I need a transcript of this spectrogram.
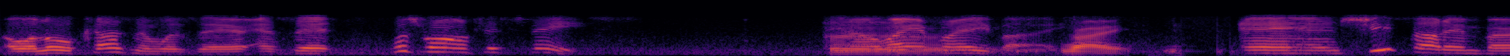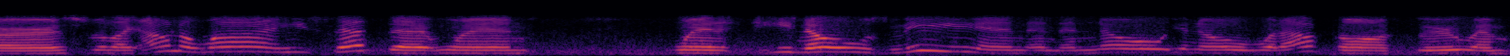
or a little cousin was there and said, "What's wrong with his face?" You know, right in front of everybody. Right. And she felt embarrassed, but like I don't know why he said that when when he knows me and, and, and know, you know, what I've gone through and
